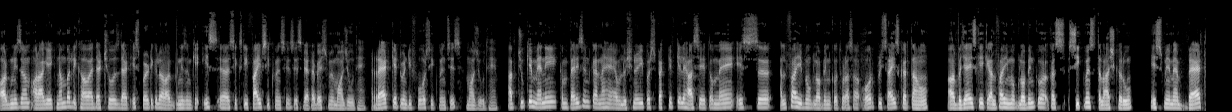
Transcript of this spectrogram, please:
ऑर्गेनिज्म और आगे एक नंबर लिखा हुआ है दैट शोज़ दैट इस पर्टिकुलर ऑर्गेनिज्म के इस सिक्सटी फाइव सीक्वेंसेस इस डेटाबेस में मौजूद हैं। रैट के ट्वेंटी फोर सीक्वेंसेस मौजूद हैं। अब चूँकि मैंने कंपैरिजन करना है एवोल्यूशनरी परस्पेक्टिव के लिहाज से तो मैं इस अल्फ़ा हीमोग्लोबिन को थोड़ा सा और प्रिसाइज करता हूँ और बजाय इसके कि अल्फ़ा हीमोग्लोबिन को का सीक्वेंस तलाश करूँ, इसमें मैं बैट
